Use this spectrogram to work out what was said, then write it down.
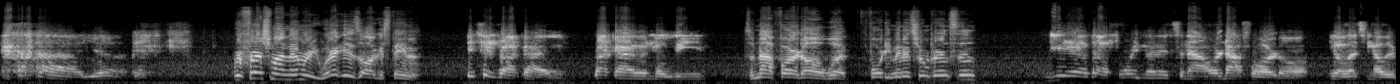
yeah. Refresh my memory, where is Augustana? It's in Rock Island. Rock Island, Moline. So not far at all, what, 40 minutes from Princeton? Yeah, about 40 minutes an hour, not far at all. You know, that's another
